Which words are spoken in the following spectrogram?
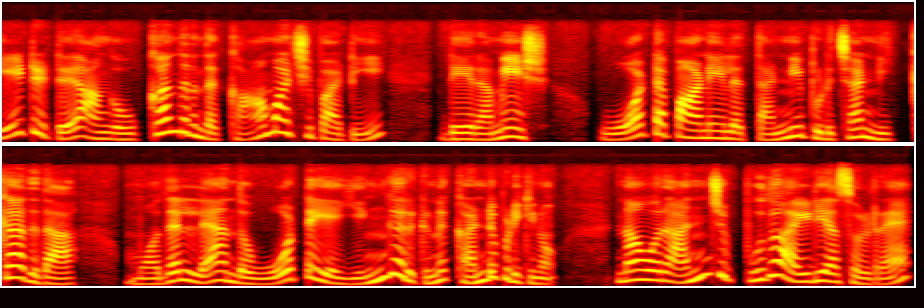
கேட்டுட்டு அங்க உட்கார்ந்திருந்த காமாட்சி பாட்டி டே ரமேஷ் ஓட்ட பானையில தண்ணி பிடிச்சா நிக்காதுதா முதல்ல அந்த ஓட்டைய எங்க இருக்குன்னு கண்டுபிடிக்கணும். நான் ஒரு அஞ்சு புது ஐடியா சொல்றேன்.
